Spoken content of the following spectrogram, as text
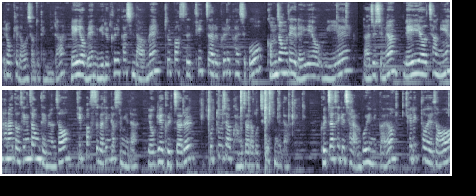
이렇게 넣으셔도 됩니다. layer 맨 위를 클릭하신 다음에 toolbox T자를 클릭하시고 검정색 layer 위에 놔주시면 layer 창이 하나 더 생성되면서 T박스가 생겼습니다. 여기에 글자를 포토샵 강좌라고 치겠습니다. 글자 색이 잘 안 보이니까요. 캐릭터에서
